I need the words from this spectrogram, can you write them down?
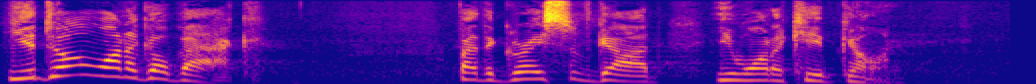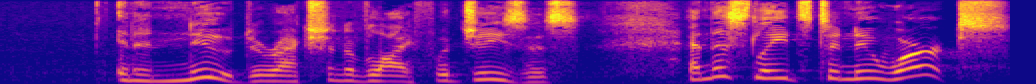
You don't want to go back. By the grace of God, you want to keep going in a new direction of life with Jesus. And this leads to new works.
